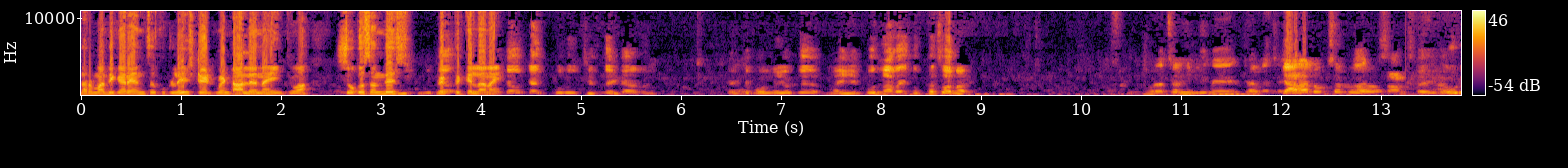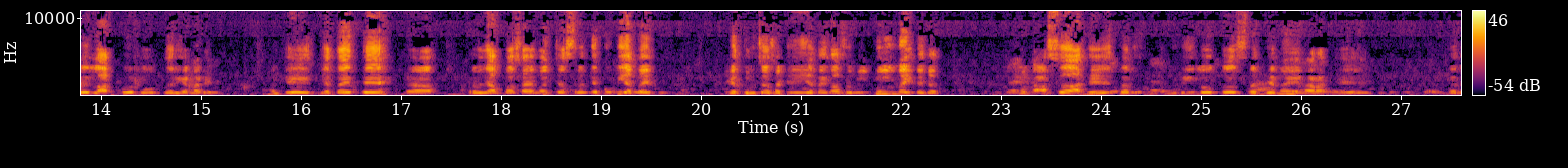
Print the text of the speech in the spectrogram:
धर्माधिकारी यांचं कुठलंही स्टेटमेंट आलं नाही किंवा शोकसंदेश व्यक्त केला नाही. त्यावर काय बोलू इच्छित नाही कारण त्यांचे बोलणं योग्य नाहीये. पूर्णालाही दुःखच होणार आहे. थोड़ा हिंदी में ग्यारह लोग सर एवढे लाखो लोक जर येणार आहे आणि ते येत आहेत ते म्हणजे आप्पा साहेबांच्या श्रद्धेपोटी येत आहेत. म्हणजे तुमच्यासाठी येत आहेत असं बिलकुल नाही त्याच्यात. मग असं आहे तर एवढी लोक श्रद्धेनं येणार आहे तर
